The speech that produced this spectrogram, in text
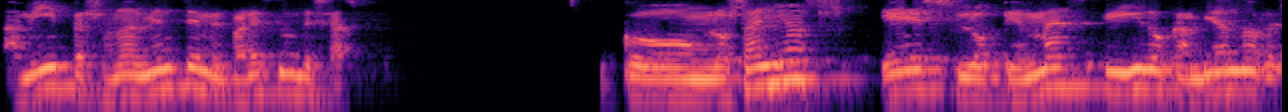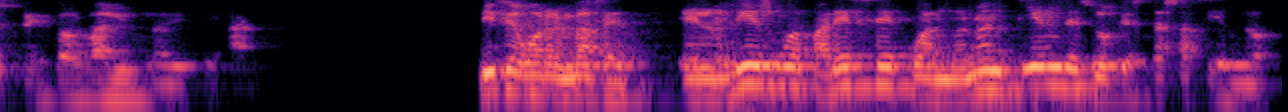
a mí personalmente me parece un desastre. Con los años es lo que más he ido cambiando respecto al value tradicional. Dice Warren Buffett, el riesgo aparece cuando no entiendes lo que estás haciendo,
